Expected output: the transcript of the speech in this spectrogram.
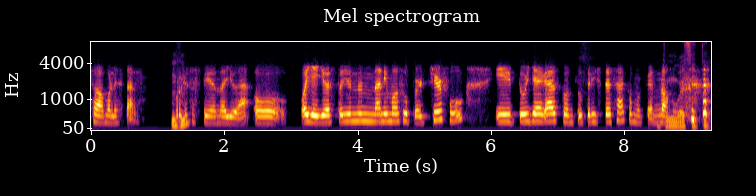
se va a molestar porque estás pidiendo ayuda. O, oye, yo estoy en un ánimo súper cheerful y tú llegas con tu tristeza, como que no. Con tu nubecita.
